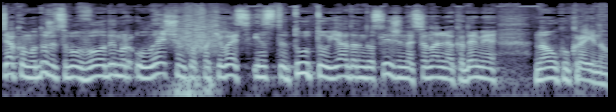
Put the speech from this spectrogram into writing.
Дякуємо дуже. Це був Володимир Улещенко, фахівець інституту ядерних досліджень Національної академії наук України.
